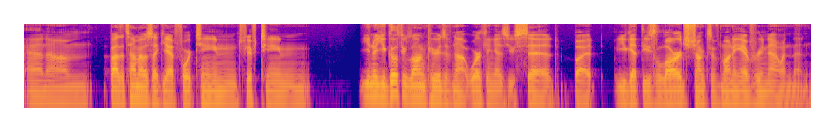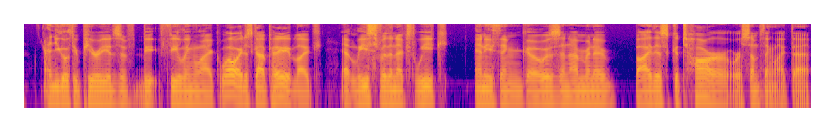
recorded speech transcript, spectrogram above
And um, by the time I was like, yeah, 14, 15, you know, you go through long periods of not working, as you said, but you get these large chunks of money every now and then. And you go through periods of be- feeling like, whoa, I just got paid. Like, at least for the next week, anything goes, and I'm to buy this guitar or something like that.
